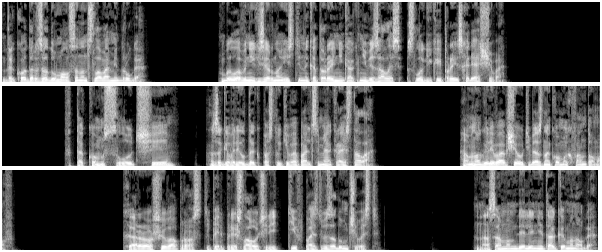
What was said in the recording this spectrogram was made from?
Декодер задумался над словами друга. Было в них зерно истины, которое никак не вязалось с логикой происходящего. «В таком случае...» — заговорил Дек, постукивая пальцами о край стола. «А много ли вообще у тебя знакомых фантомов?» «Хороший вопрос. Теперь пришла очередь Ти впасть в задумчивость. На самом деле не так и много.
